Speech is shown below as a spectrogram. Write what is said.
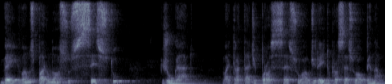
Bem, vamos para o nosso sexto julgado. Vai tratar de processual, direito processual penal.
